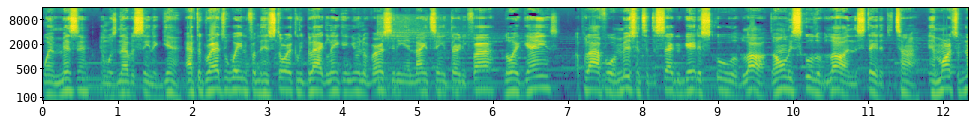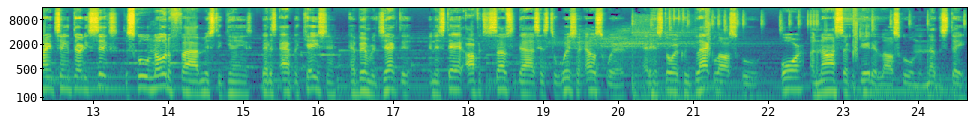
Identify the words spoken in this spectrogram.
went missing and was never seen again. After graduating from the historically black Lincoln University in 1935, Lloyd Gaines applied for admission to the Segregated School of Law, the only school of law in the state at the time. In March of 1936, the school notified Mr. Gaines that his application had been rejected and instead offered to subsidize his tuition elsewhere at a historically black law school or a non-segregated law school in another state.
